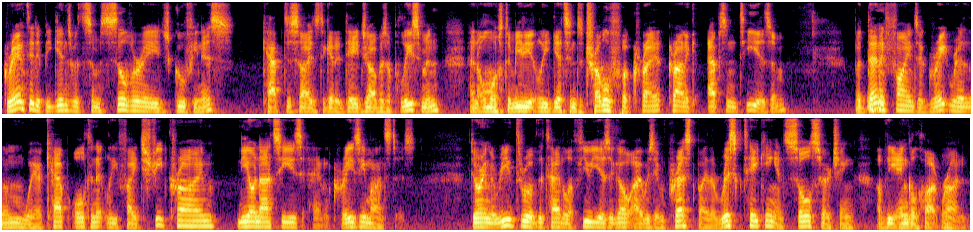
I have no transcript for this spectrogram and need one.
Granted, it begins with some Silver Age goofiness, Cap decides to get a day job as a policeman and almost immediately gets into trouble for chronic absenteeism. But then mm-hmm. it finds a great rhythm where Cap alternately fights street crime, neo Nazis, and crazy monsters. During a read through of the title a few years ago, I was impressed by the risk taking and soul searching of the Englehart run.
